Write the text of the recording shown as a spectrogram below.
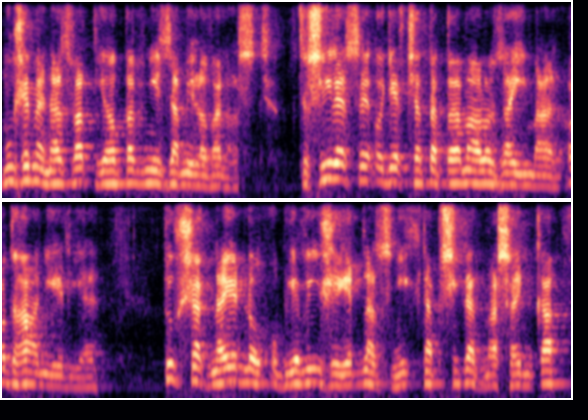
můžeme nazvat jeho první zamilovanost. Dříve se o děvčata pramálo zajímal, odhánil je. Tu však najednou objeví, že jedna z nich, například Mašenka,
